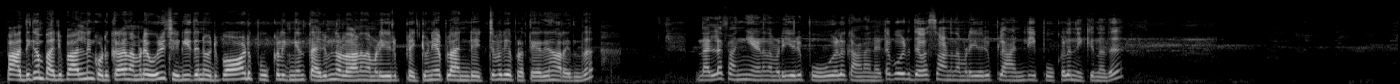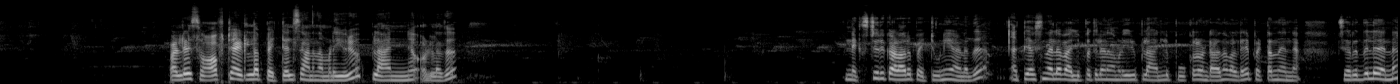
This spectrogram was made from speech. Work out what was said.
അപ്പോൾ അധികം പരിപാലനം കൊടുക്കാതെ നമ്മുടെ ഒരു ചെടിയിൽ തന്നെ ഒരുപാട് പൂക്കൾ ഇങ്ങനെ തരും എന്നുള്ളതാണ് നമ്മുടെ ഈ ഒരു പ്ലെറ്റൂണിയ പ്ലാന്റിന്റെ ഏറ്റവും വലിയ പ്രത്യേകത എന്ന് പറയുന്നത്. നല്ല ഭംഗിയാണ് നമ്മുടെ ഈ ഒരു പൂവുകൾ കാണാനായിട്ട്. അപ്പോൾ ഒരു ദിവസമാണ് നമ്മുടെ ഈ ഒരു പ്ലാന്റിൽ ഈ പൂക്കൾ നിൽക്കുന്നത്. വളരെ സോഫ്റ്റ് ആയിട്ടുള്ള പെറ്റൽസ് ആണ് നമ്മുടെ ഈ ഒരു പ്ലാന്റിന് ഉള്ളത്. നെക്സ്റ്റ് ഒരു കളർ പെറ്റൂണിയാണിത്. അത്യാവശ്യം നല്ല വലിപ്പത്തിലാണ് നമ്മുടെ ഈ ഒരു പ്ലാന്റിൽ പൂക്കൾ ഉണ്ടാകുന്നത്. വളരെ പെട്ടെന്ന് തന്നെ ചെറുതിൽ തന്നെ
